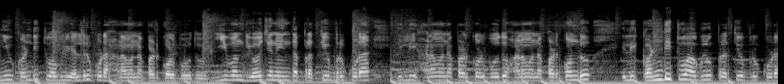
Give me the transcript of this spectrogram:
ನೀವು ಖಂಡಿತವಾಗ್ಲೂ ಎಲ್ಲರೂ ಕೂಡ ಹಣವನ್ನು ಪಡ್ಕೊಳ್ಬೋದು. ಈ ಒಂದು ಯೋಜನೆಯಿಂದ ಪ್ರತಿಯೊಬ್ಬರು ಕೂಡ ಇಲ್ಲಿ ಹಣವನ್ನು ಪಡ್ಕೊಳ್ಬೋದು, ಹಣವನ್ನು ಪಡ್ಕೊಂಡು ಇಲ್ಲಿ ಖಂಡಿತವಾಗ್ಲೂ ಪ್ರತಿಯೊಬ್ಬರು ಕೂಡ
